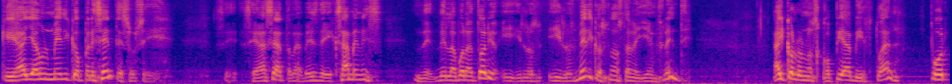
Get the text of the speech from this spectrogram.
que haya un médico presente, eso se, se, se, hace a través de exámenes de, de, laboratorio y los, y los médicos no están allí enfrente. Hay colonoscopia virtual. Por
